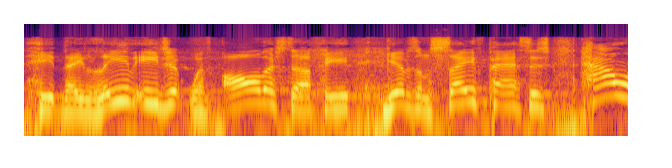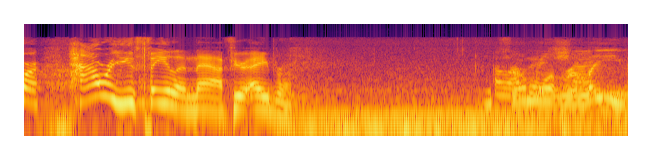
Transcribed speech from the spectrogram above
he, they leave Egypt with all their stuff. He gives them safe passage. How are how are you feeling now if you're Abram? Oh, Somewhat relieved.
